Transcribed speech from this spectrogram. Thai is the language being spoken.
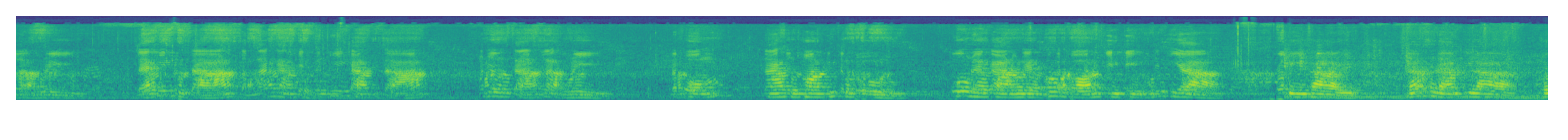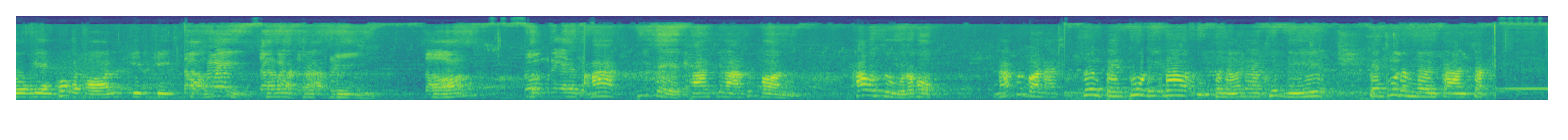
สระบุรี และที่ปรึกษาสำนักงานเขตพื้นที่การศึกษามัธยมศึกษาสระบุรีและผมนายสุนทรพิจมรูนผู้อำนวยการโรงเรียนโคกกระท้อนกิติวิทยาปีชายณสนามกีฬาโรงเรียนโคกระท้อนกิติเสาให้จังหวัดสระบุรีสองโรงเรียนสามารถพิเศษทางกีฬาฟุตบอล เข้าสู่ระบบ นักฟุตบอลอาชีพซึ่งเป็นผู้ริเริ่มเสนอแนวคิดนี้ เป็นผู้ดำเนินการจัด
